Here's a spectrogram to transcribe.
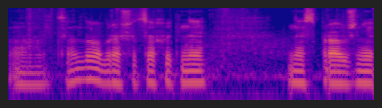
Так, це добре, що це хоч не, не справжні.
